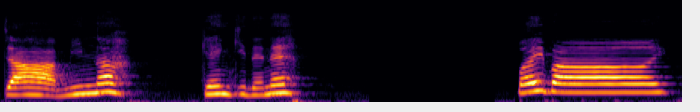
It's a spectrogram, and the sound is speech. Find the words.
じゃあみんな、元気でね。バイバーイ。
